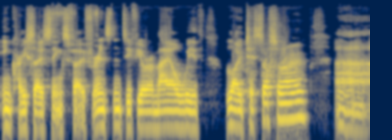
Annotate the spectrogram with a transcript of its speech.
increase those things. So, for instance, if you're a male with low testosterone, uh,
